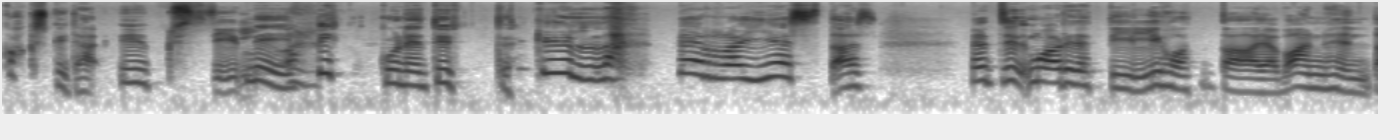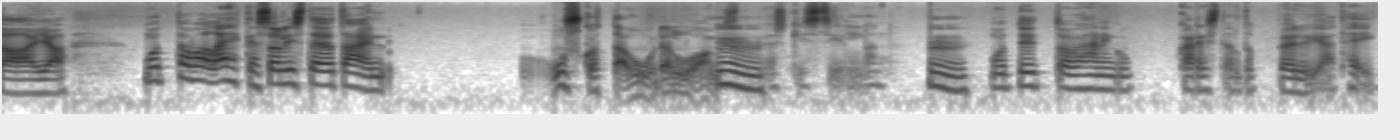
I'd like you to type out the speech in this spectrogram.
21 silloin. Niin, pikkunen tyttö. Kyllä, herra jestas. mua yritettiin lihottaa ja vanhentaa, ja, mutta tavallaan ehkä se oli sitä jotain uskottavuuden luomista mm. myöskin silloin. Mm. Mutta nyt on vähän niin kuin karisteltu pölyjä, että hei,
